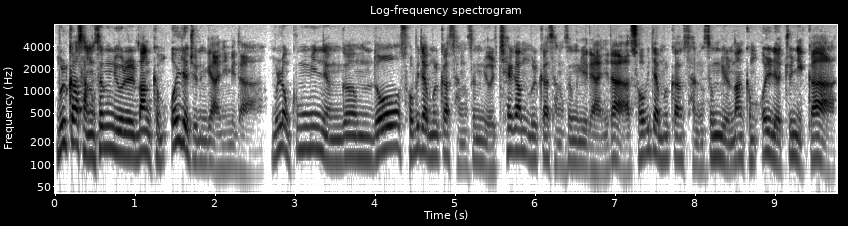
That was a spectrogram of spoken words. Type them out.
물가 상승률만큼 올려주는 게 아닙니다. 물론 국민연금도 소비자 물가 상승률, 체감 물가 상승률이 아니라 소비자 물가 상승률만큼 올려주니까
